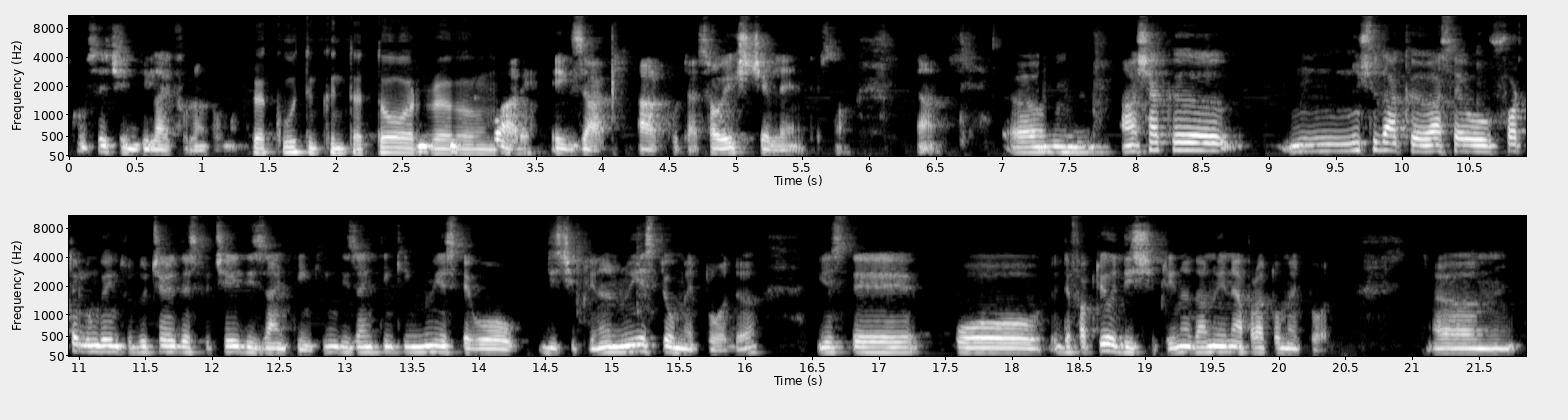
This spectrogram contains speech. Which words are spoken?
cum se zice delightful în română? Plăcut, încântător. Uh... Exact, ar putea, sau excelente. Sau, da. Um, așa că nu știu dacă asta e o foarte lungă introducere despre ce e design thinking. Design thinking nu este o disciplină, nu este o metodă, este o, de fapt e o disciplină, dar nu e neapărat o metodă. Um,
